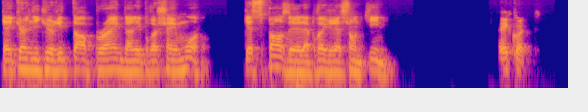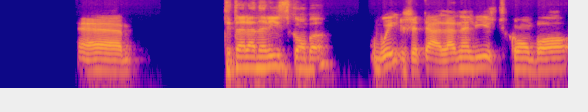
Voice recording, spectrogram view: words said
quelqu'un de l'écurie de Top Rank dans les prochains mois. Qu'est-ce que tu penses de la progression de Keane? Écoute. Euh, tu étais à l'analyse du combat? Oui, j'étais à l'analyse du combat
